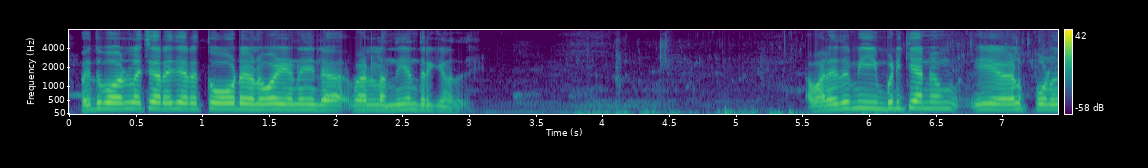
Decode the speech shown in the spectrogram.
അപ്പോൾ ഇതുപോലുള്ള ചെറിയ ചെറിയ തോടുകൾ വഴിയാണ് ഇതിന്റെ വെള്ളം നിയന്ത്രിക്കുന്നത് അതുപോലെ ഇത് മീൻ പിടിക്കാനും എളുപ്പമാണ്.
